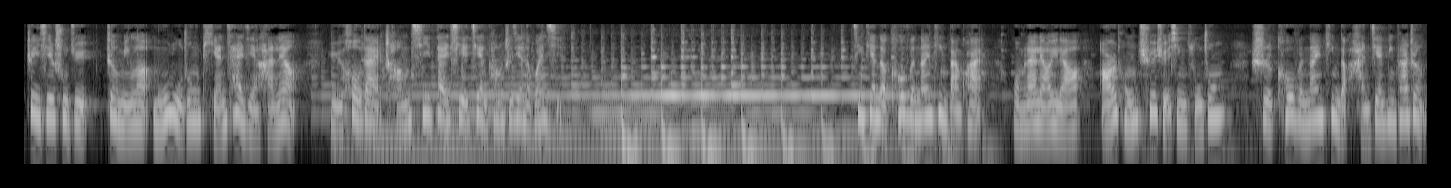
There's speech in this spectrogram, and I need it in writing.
这些数据证明了母乳中甜菜碱含量与后代长期代谢健康之间的关系。今天的 COVID-19 板块，我们来聊一聊儿童缺血性卒中是 COVID-19 的罕见并发症。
